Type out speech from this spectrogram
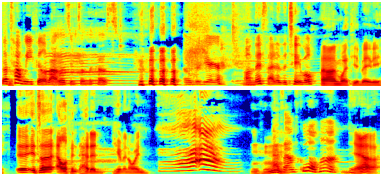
That's how we feel about Wizards of the Coast over here on this side of the table. I'm with you, baby. It's a elephant-headed humanoid. Hmm That sounds cool, huh? Yeah,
